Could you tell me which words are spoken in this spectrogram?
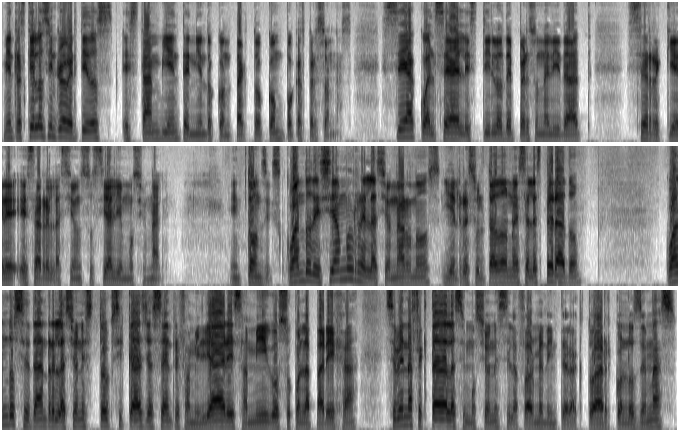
mientras que los introvertidos están bien teniendo contacto con pocas personas. Sea cual sea el estilo de personalidad, se requiere esa relación social y emocional. Entonces, cuando deseamos relacionarnos y el resultado no es el esperado, cuando se dan relaciones tóxicas, ya sea entre familiares, amigos o con la pareja, se ven afectadas las emociones y la forma de interactuar con los demás,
